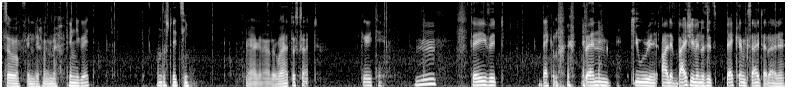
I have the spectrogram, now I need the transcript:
So finde ich nämlich. Finde ich gut. Unterstütze ich. Ja, genau. Da. Wer hat das gesagt? Goethe. Hm. David Beckham. Ben Gurion. Alter, weißt du, wenn das jetzt Beckham gesagt hat, Alter?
